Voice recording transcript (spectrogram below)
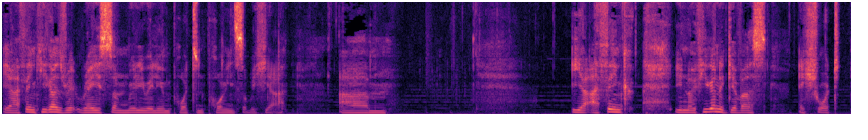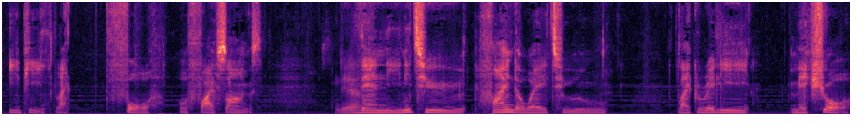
Yeah, I think you guys ra- raised some really, really important points over here. Um, yeah, I think, you know, if you're going to give us a short EP, like four or five songs, yeah, then you need to find a way to, like, really make sure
